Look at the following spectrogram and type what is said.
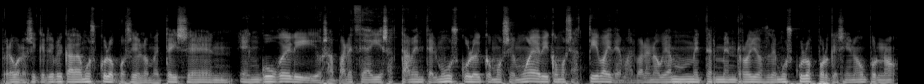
pero bueno, si queréis ver cada músculo, pues sí, lo metéis en, Google y os aparece ahí exactamente el músculo y cómo se mueve y cómo se activa y demás, ¿vale? No voy a meterme en rollos de músculos porque si no, pues no,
